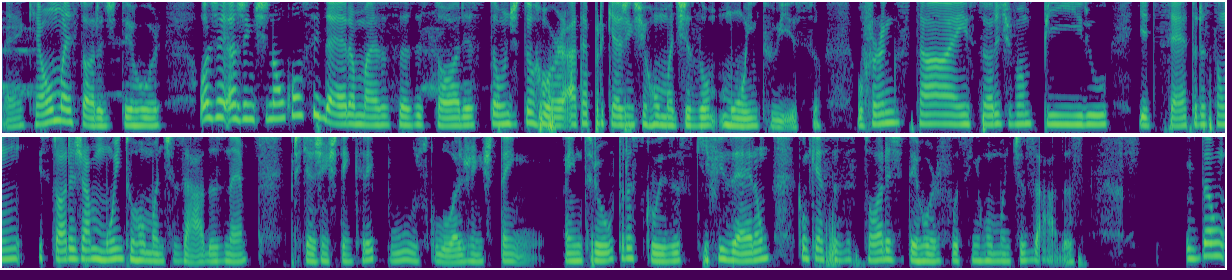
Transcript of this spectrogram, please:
né? Que é uma história de terror. Hoje a gente não considera mais essas histórias tão de terror, até porque a gente romantizou muito isso. O Frankenstein, história de vampiro e etc. são histórias já muito romantizadas, né? Porque a gente tem Crepúsculo, a gente tem entre outras coisas que fizeram com que essas histórias de terror fossem romantizadas. Então,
